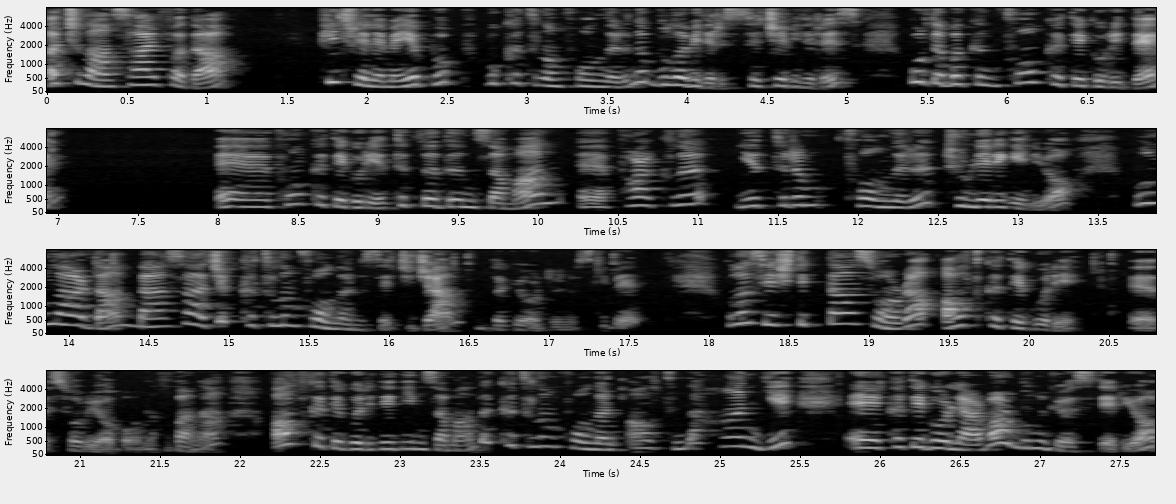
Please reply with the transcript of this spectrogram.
açılan sayfada filtreleme yapıp bu katılım fonlarını bulabiliriz, seçebiliriz. Burada bakın fon kategoride e, fon kategoriye tıkladığım zaman e, farklı yatırım fonları türleri geliyor. Bunlardan ben sadece katılım fonlarını seçeceğim. Burada gördüğünüz gibi. Buna seçtikten sonra alt kategori e, soruyor bana. Alt kategori dediğim zaman da katılım fonlarının altında hangi e, kategoriler var bunu gösteriyor.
